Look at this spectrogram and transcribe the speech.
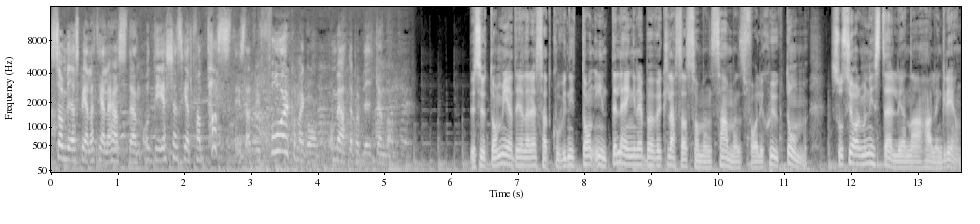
som vi har spelat hela hösten och det känns helt fantastiskt att vi får komma igång och möta publiken då. Dessutom meddelades att covid-19 inte längre behöver klassas som en samhällsfarlig sjukdom. Socialminister Lena Hallengren.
